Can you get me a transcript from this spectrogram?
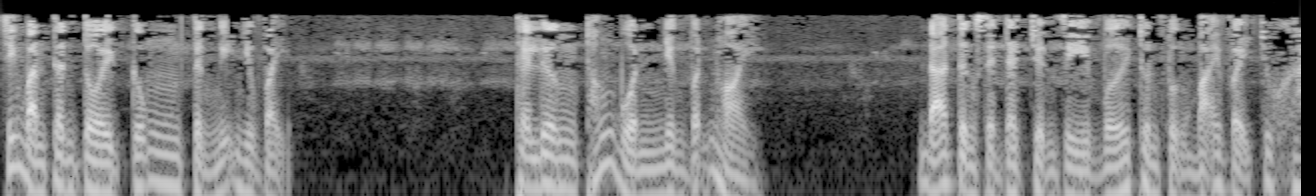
chính bản thân tôi cũng từng nghĩ như vậy. Thầy Lương thoáng buồn nhưng vẫn hỏi. Đã từng xảy ra chuyện gì với thôn Phượng Bãi vậy chú Kha?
